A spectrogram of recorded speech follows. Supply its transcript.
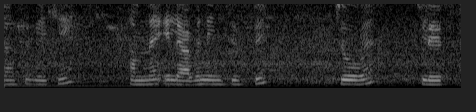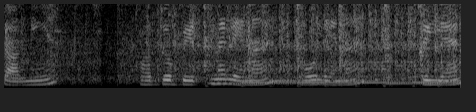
यहाँ से देखिए, हमने 11 इंचेस पे जो है प्लेट्स डालनी है। और जो बेट में लेना है, वो लेना है थ्री एंड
